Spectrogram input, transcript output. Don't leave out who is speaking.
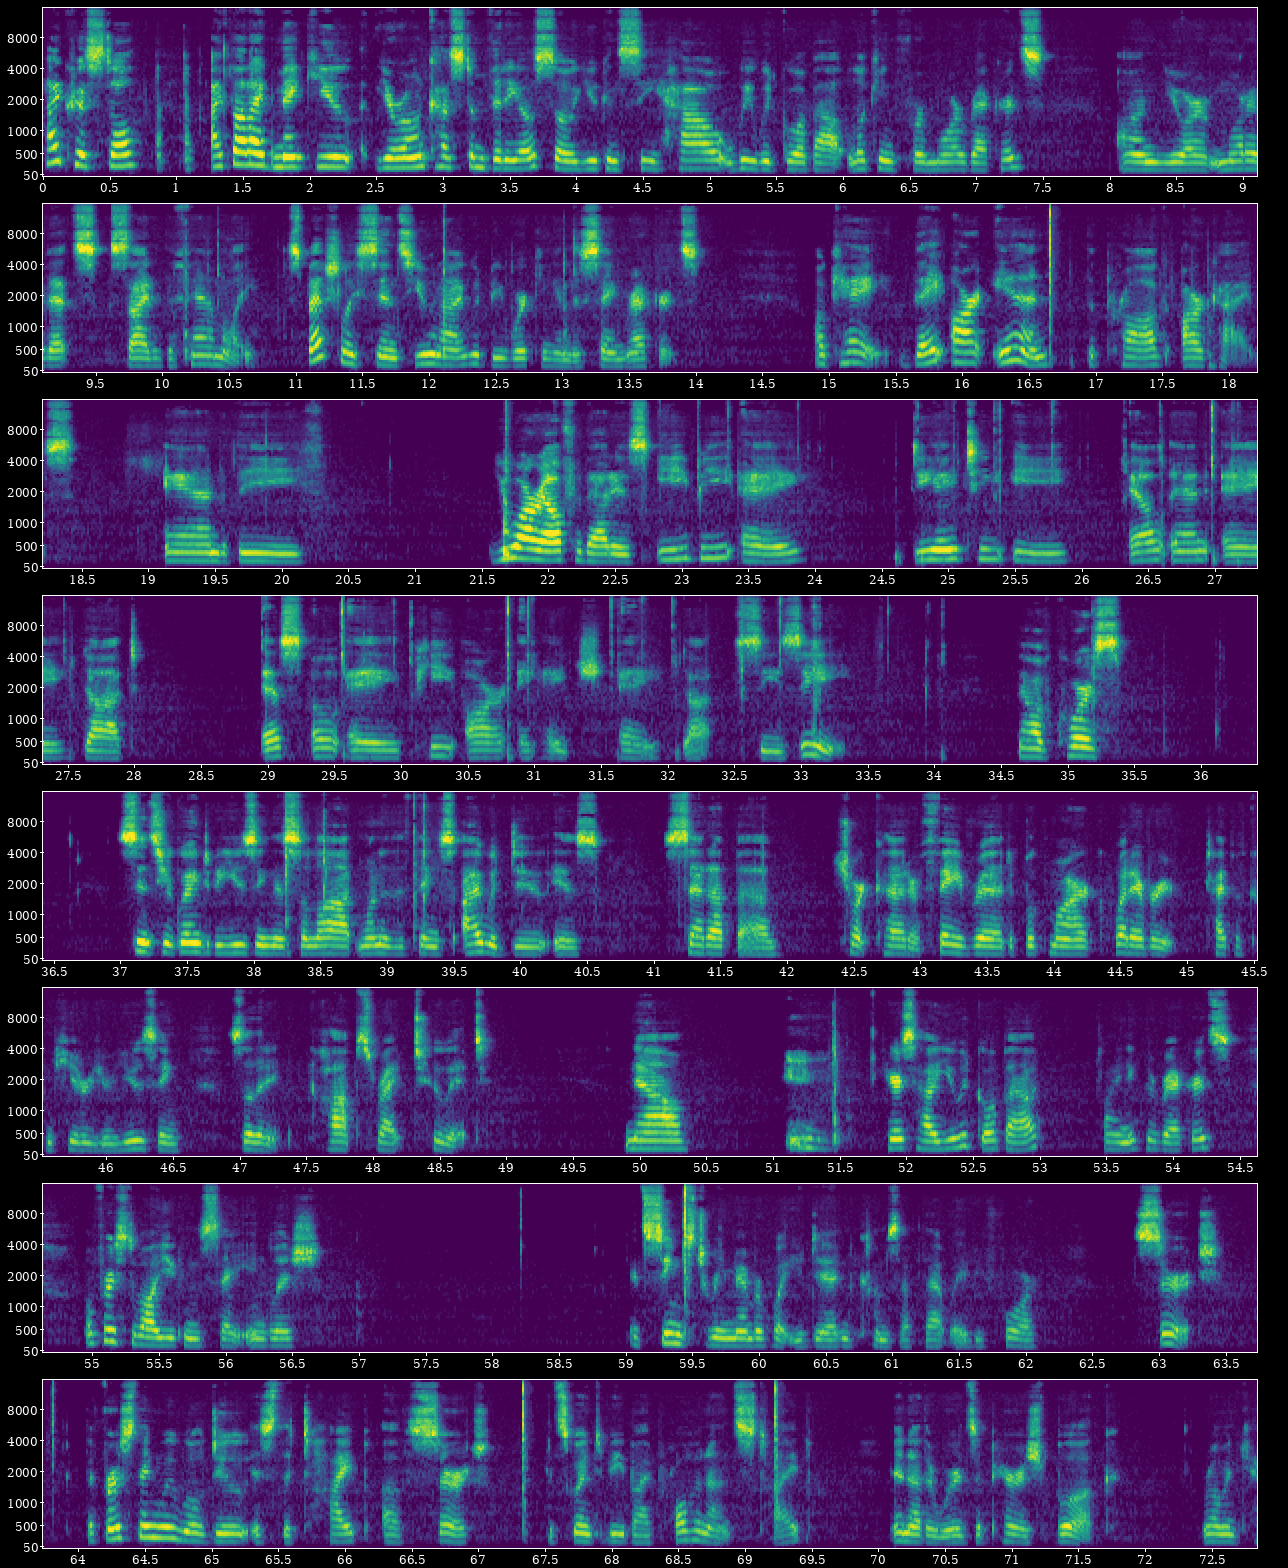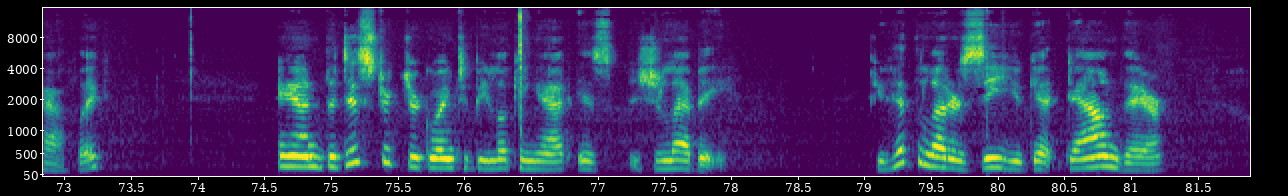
Speaker 1: Hi Crystal. I thought I'd make you your own custom video so you can see how we would go about looking for more records on your Moravec side of the family, especially since you and I would be working in the same records. Okay, they are in the Prague archives and the URL for that is EBA D-A-T-E L-N-A S-O-A-P-R-A-H-A dot C-Z. Now, of course, since you're going to be using this a lot, one of the things I would do is set up a shortcut or favorite, a bookmark, whatever type of computer you're using so that it hops right to it. Now, here's how you would go about finding the records. Well, first of all, you can say English. It seems to remember what you did and comes up that way before. Search. The first thing we will do is the type of search. It's going to be by provenance type. In other words, a parish book, Roman Catholic. And the district you're going to be looking at is Zleby. If you hit the letter Z, you get down there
